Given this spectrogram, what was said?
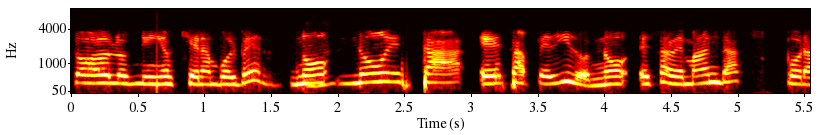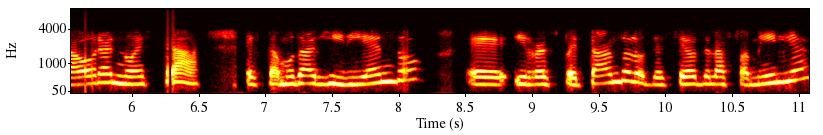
todos los niños quieran volver. No, no está esa pedido, no esa demanda por ahora no está. Estamos adhiriendo eh, y respetando los deseos de las familias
